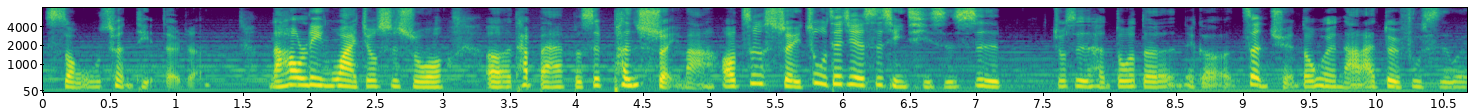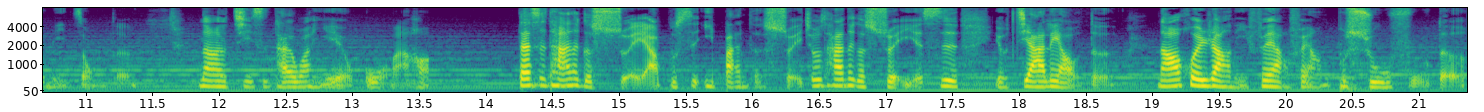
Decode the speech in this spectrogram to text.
手无寸铁的人。然后另外就是说，呃，他本来不是喷水嘛，哦，这个水柱这件事情其实是就是很多的那个政权都会拿来对付示威民众的。那其实台湾也有过嘛哈，但是他那个水啊，不是一般的水，就是他那个水也是有加料的。然后会让你非常非常不舒服的。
